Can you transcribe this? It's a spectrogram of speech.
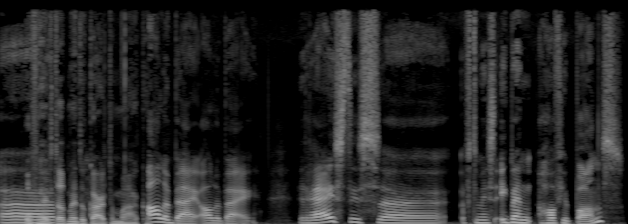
Uh, of heeft dat met elkaar te maken? Allebei, allebei. Rijst is, uh, of tenminste, ik ben half Japans.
